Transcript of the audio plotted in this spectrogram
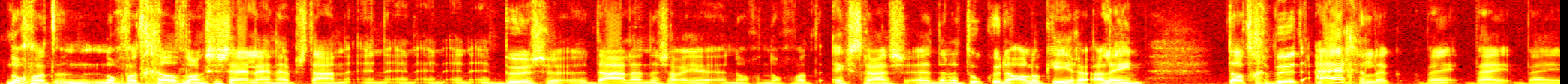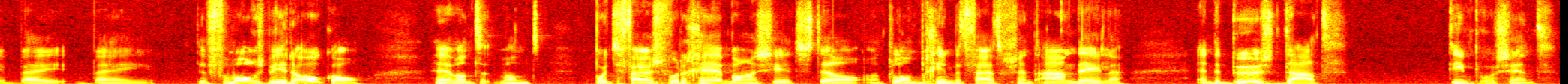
nog, wat, nog wat geld langs de zijlijn hebt staan en, en, en, en, en beurzen uh, dalen, dan zou je nog, nog wat extra's er naartoe kunnen allokeren. Alleen dat gebeurt eigenlijk bij, bij, bij, bij, bij de vermogensbeheerder ook al. Want, want portefeuilles worden geherbalanceerd. Stel, een klant begint met 50% aandelen en de beurs daalt 10%.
